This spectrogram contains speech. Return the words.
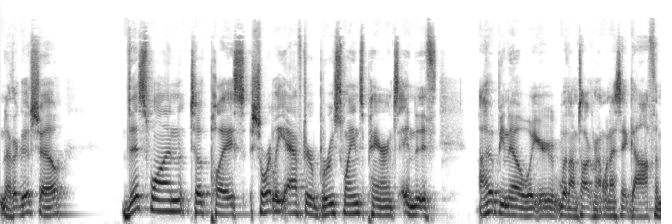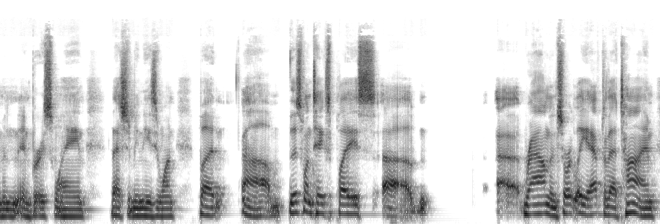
another good show. This one took place shortly after Bruce Wayne's parents. And if I hope you know what you're what I'm talking about when I say Gotham and, and Bruce Wayne, that should be an easy one. But um, this one takes place uh, uh, around and shortly after that time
